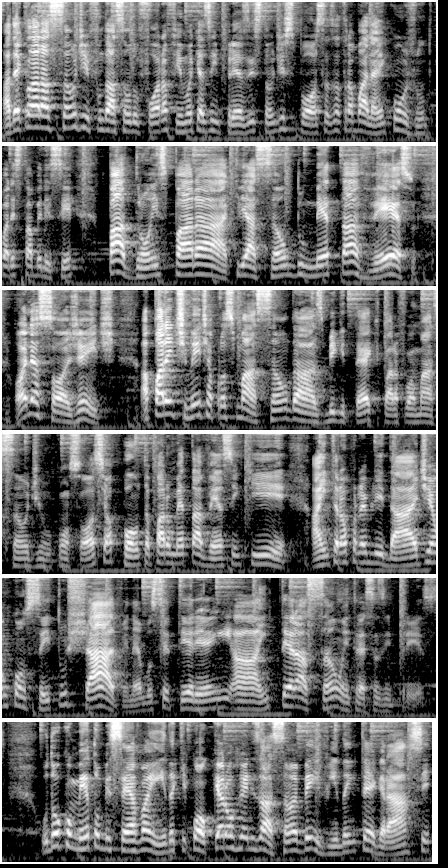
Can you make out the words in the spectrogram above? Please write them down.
A declaração de fundação do fórum afirma que as empresas estão dispostas a trabalhar em conjunto para estabelecer padrões para a criação do metaverso. Olha só, gente, Aparentemente, a aproximação das Big Tech para a formação de um consórcio aponta para o metaverso em que a interoperabilidade é um conceito chave, né? Você ter a interação entre essas empresas. O documento observa ainda que qualquer organização é bem-vinda a integrar-se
